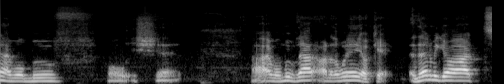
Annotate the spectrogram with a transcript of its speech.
i will move holy shit I will move that out of the way. Okay. And then we got.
